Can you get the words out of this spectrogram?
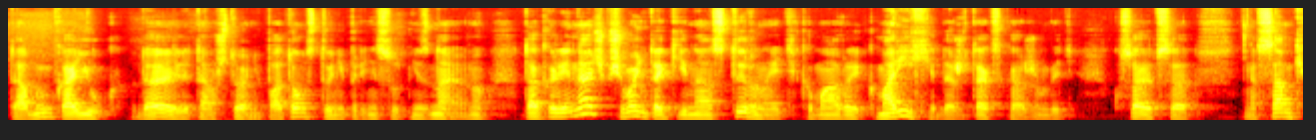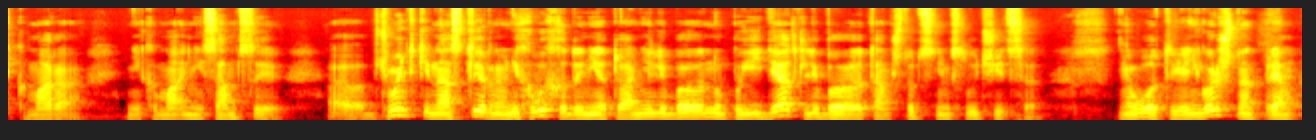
там им каюк, да, или там что, они потомство не принесут, не знаю. Но так или иначе, почему они такие настырные, эти комары, комарихи даже, так скажем, ведь кусаются самки комара, не, кома, не самцы. А почему они такие настырные? У них выхода нету. Они либо ну, поедят, либо там что-то с ним случится. Вот, я не говорю, что надо прям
